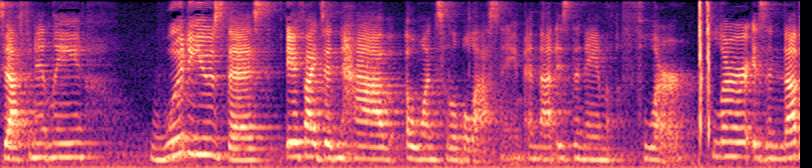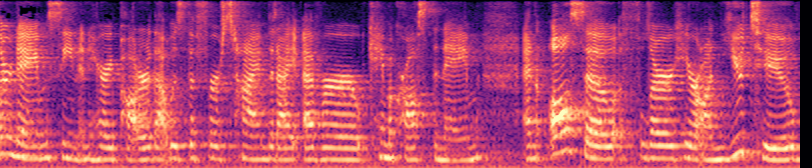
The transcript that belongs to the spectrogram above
definitely would use this if I didn't have a one syllable last name, and that is the name Fleur. Fleur is another name seen in Harry Potter. That was the first time that I ever came across the name. And also Fleur here on YouTube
